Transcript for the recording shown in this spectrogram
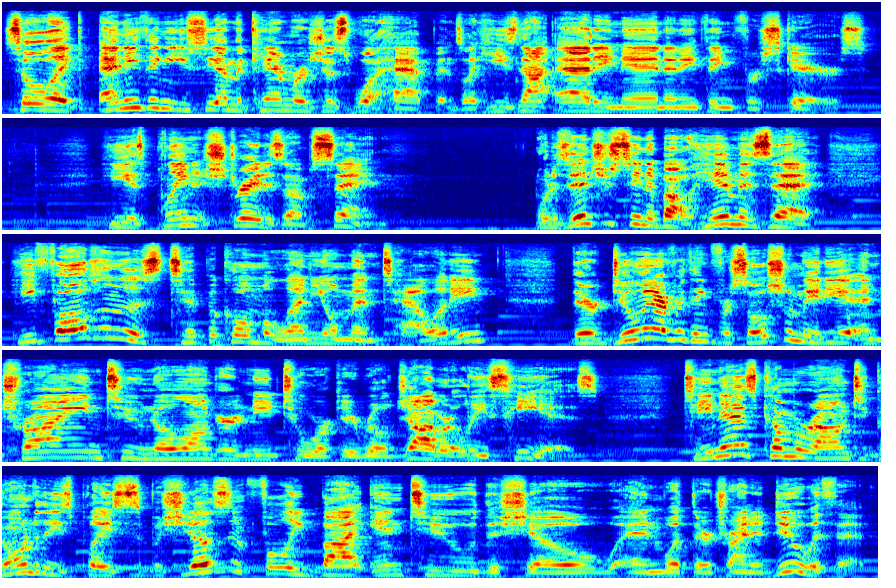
So like anything you see on the camera is just what happens. Like he's not adding in anything for scares. He is playing it straight as I'm saying. What is interesting about him is that he falls into this typical millennial mentality. They're doing everything for social media and trying to no longer need to work a real job, or at least he is. Tina has come around to go into these places, but she doesn't fully buy into the show and what they're trying to do with it.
